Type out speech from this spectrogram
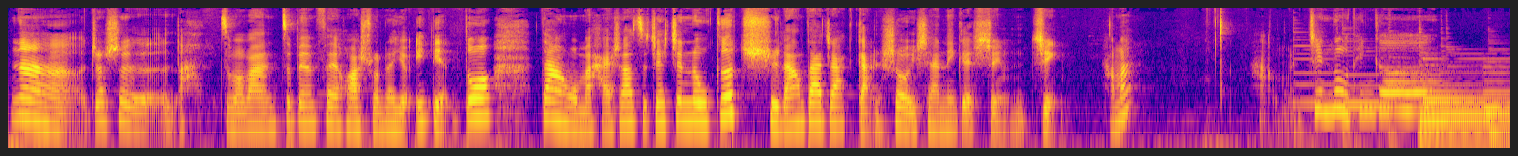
那就是啊，怎么办？这边废话说的有一点多，但我们还是要直接进入歌曲，让大家感受一下那个心境，好吗？好，我们进入听歌。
